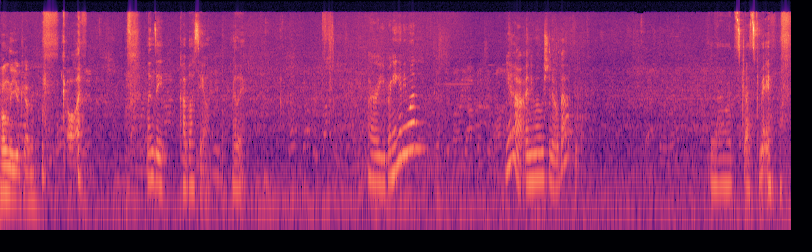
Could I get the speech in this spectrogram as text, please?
Only you, Kevin. God. Lindsay, God bless you. Really. Are you bringing anyone? Yeah, anyone we should know about? No, it's just me.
